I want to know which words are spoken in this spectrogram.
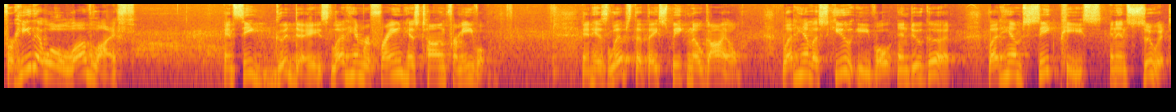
For he that will love life and see good days, let him refrain his tongue from evil, and his lips that they speak no guile. Let him eschew evil and do good. Let him seek peace and ensue it.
